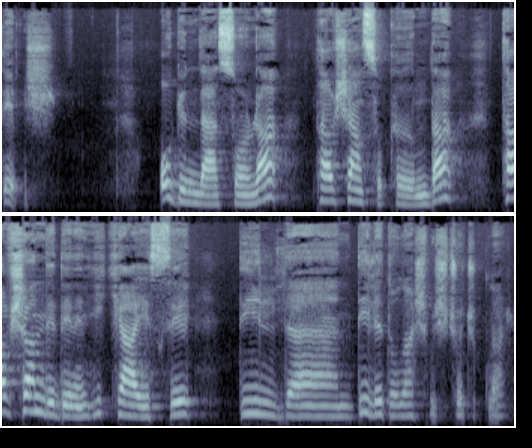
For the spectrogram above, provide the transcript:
demiş. O günden sonra Tavşan Sokağı'nda Tavşan Dede'nin hikayesi dilden dile dolaşmış çocuklar.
